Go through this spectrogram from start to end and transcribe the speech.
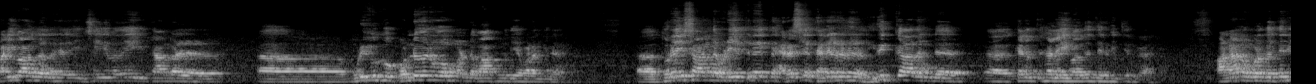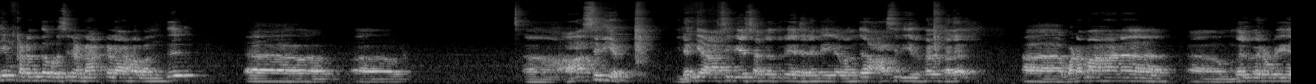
பழிவாங்கல்களை செய்வதை தாங்கள் முடிவுக்கு கொண்டு வருவோம் என்ற வாக்குறுதியை வழங்கினார். துறை சார்ந்த விடயத்திலே அரசியல் தலைவர்கள் இருக்காது என்ற கருத்துக்களை வந்து தெரிவித்திருக்கிறார் ஆனால் உங்களுக்கு தெரியும் கடந்த ஒரு சில நாட்களாக வந்து ஆசிரியர். இலங்கை ஆசிரியர் சங்கத்துடைய தலைமையில் வந்து ஆசிரியர்கள் பலர் வடமாகாண முதல்வருடைய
